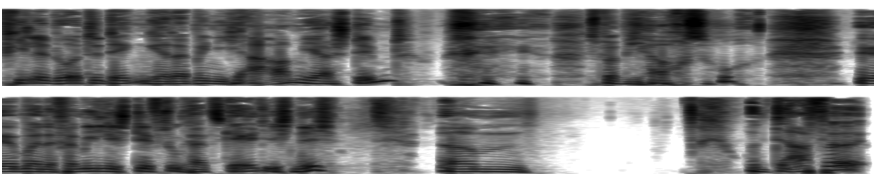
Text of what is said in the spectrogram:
Viele Leute denken, ja, da bin ich arm. Ja, stimmt. ist bei mir auch so. Äh, meine Familienstiftung hat's Geld, ich nicht. Ähm, und dafür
